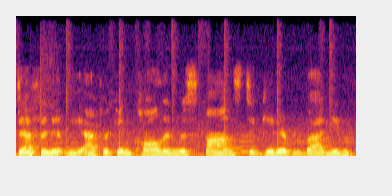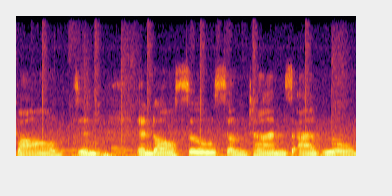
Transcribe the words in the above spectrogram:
definitely African call and response to get everybody involved and and also sometimes I will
